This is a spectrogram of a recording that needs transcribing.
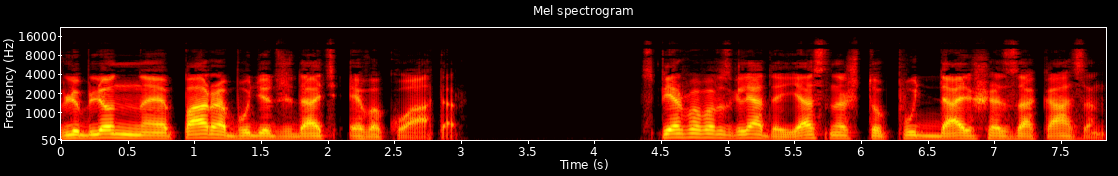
влюбленная пара будет ждать эвакуатор. С первого взгляда ясно, что путь дальше заказан.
